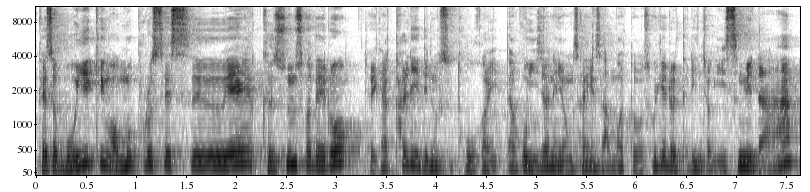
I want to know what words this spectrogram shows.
그래서 모의해킹 업무 프로세스의 그 순서대로 저희가 Kali Linux 도구가 있다고 이전에 영상에서 한번 또 소개를 드린 적이 있습니다.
